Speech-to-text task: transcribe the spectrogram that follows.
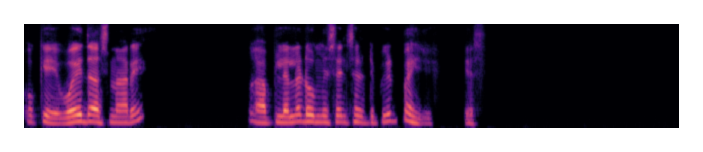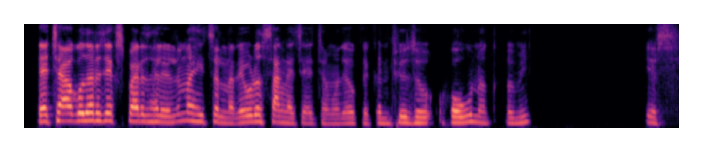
ओके, वैध असणारे आपल्याला डोमेसाईल सर्टिफिकेट पाहिजे. येस. त्याच्या अगोदरच एक्सपायर झालेलं नाही चालणार. एवढंच सांगायचं याच्यामध्ये. ओके. कन्फ्यूज हो-, होऊ नका तुम्ही. येस.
